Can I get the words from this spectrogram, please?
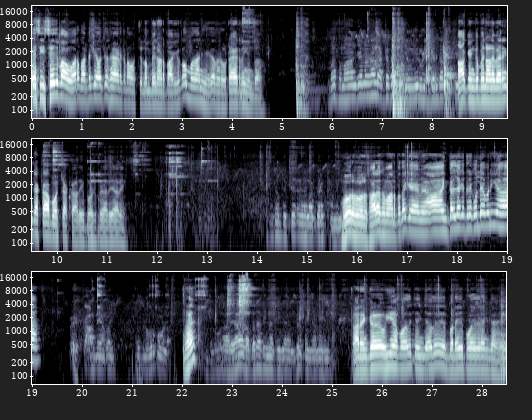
ਇਹ ਸੀਸੇ 'ਚ ਪਾਓ ਯਾਰ ਵੱਢ ਕੇ ਉਹ 'ਚ ਸਾਈਡ ਕਰਾਓ ਚ ਲੰਬੇ ਨਾੜ ਪਾ ਕੇ ਘੁੰਮਦਾ ਨਹੀਂ ਹੈਗਾ ਫਿਰ ਉਹ ਟਾਇਟ ਨਹੀਂ ਹੁੰਦਾ। ਮੈਂ ਸਮਾਨ ਜੇ ਮੈਂ ਕਿਹਾ ਲੱਗ ਕਰ ਜੋ ਵੀ ਰੁਲੀ ਜਾਂਦਾ ਵਿੱਚ। ਆ ਕਿੰਗ ਪੇ ਨਾਲੇ ਬੈਰਿੰਗ ਚੱਕਾ ਬਹੁਤ ਚੱਕਾ ਦੇ ਪੁੱਛ ਪਿਆ ਦੇ ਆ ਦੇ। ਉਹਦਾ ਵਿੱਚ ਅਹ, ਲੱਗ ਰੱਖਾਂਗੇ। ਹੋਰ ਹੋਰ ਸਾਰਾ ਸਮਾਨ ਪਤਾ ਕਿਆ ਮੈਂ ਆ ਅੰਕਲ ਜਾ ਕਿਤੇ ਖੋਲਿਆ ਮਨੀ ਆਹ? ਕਾਹਦੇ ਆ ਭਾਈ ਬਲੋਰ ਕੋਲ ਹੈ? ਆ ਰਿਹਾ ਲੱਭਦਾ ਸੀ ਮੈਂ ਸੀਲਾ ਉਧਰ ਪਈਆਂ ਮੇਨ ਆ ਰਿੰਗ ਉਹੀ ਆ ਪਾ ਉਹਦੇ ਚੇਂਜ ਉਹਦੇ ਬੜੇ ਪੁਲੇ ਦੇ ਰਿੰਗ ਆ ਇਹ।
